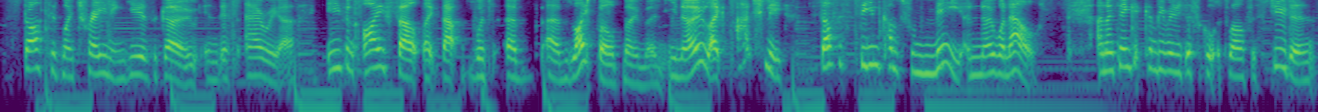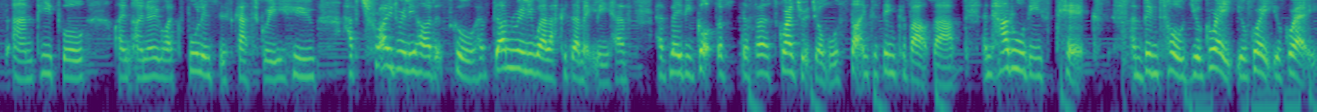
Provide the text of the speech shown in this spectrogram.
started my training years ago in this area, even I felt like that was a, a light bulb moment, you know, like actually self esteem comes from me and no one else. And I think it can be really difficult as well for students and people I, I know like fall into this category who have tried really hard at school, have done really well academically, have, have maybe got the, the first graduate job or starting to think about that and had all these ticks and been told, you're great, you're great, you're great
